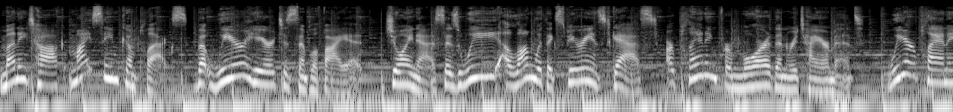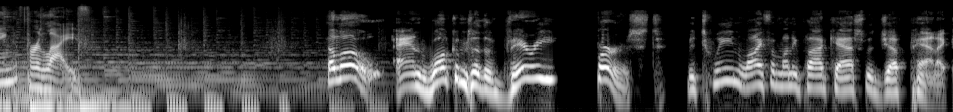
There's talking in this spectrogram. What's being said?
Money talk might seem complex, but we're here to simplify it. Join us as we, along with experienced guests, are planning for more than retirement. We are planning for life. Hello, and welcome to the very first Between Life and Money podcast with Jeff Panik.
